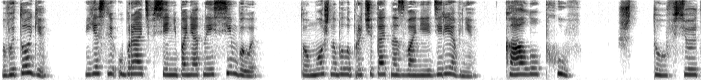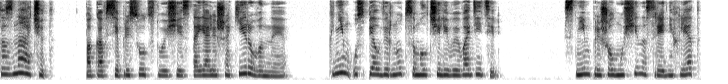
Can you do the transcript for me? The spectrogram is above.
В итоге, если убрать все непонятные символы, то можно было прочитать название деревни Кало-Пхув. Что все это значит? Пока все присутствующие стояли шокированные, к ним успел вернуться молчаливый водитель. С ним пришел мужчина средних лет,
